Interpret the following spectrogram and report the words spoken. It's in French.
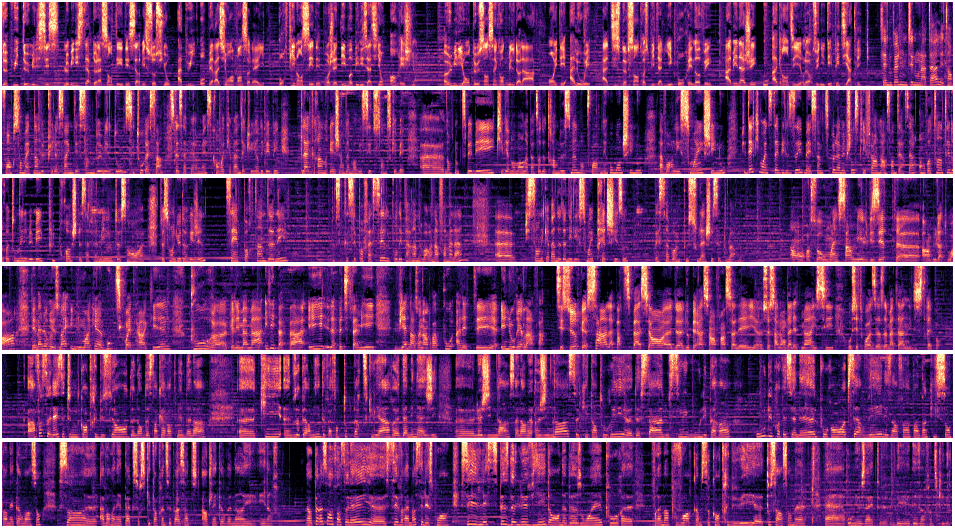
Depuis 2006, le ministère de la Santé et des Services sociaux appuie Opération Enfant Soleil pour financer des projets d'immobilisation en région. 1 250 000 dollars ont été alloués à 19 centres hospitaliers pour rénover, aménager ou agrandir leurs unités pédiatriques. La nouvelle unité néonatale est en fonction maintenant depuis le 5 décembre 2012. C'est tout récent. Ce que ça permet, c'est qu'on va être capable d'accueillir des bébés de la grande région de la Mauricie du centre du Québec. Euh, donc, nos petits bébés qui viennent au monde à partir de 32 semaines vont pouvoir venir au monde chez nous, avoir les soins chez nous. Puis dès qu'ils vont être stabilisés, ben c'est un petit peu la même chose qui est fait en, centre tertiaire. On va tenter de retourner le bébé plus proche de sa famille, de son, euh, de son lieu d'origine. C'est important de donner parce que c'est pas facile pour des parents d'avoir un enfant malade. Euh, puis si on est capable de donner les soins près de chez eux, bien, ça va un peu soulager cette douleur-là. On reçoit au moins 100 000 visites euh, ambulatoires, mais malheureusement, il nous manquait un beau petit coin tranquille pour euh, que les mamans et les papas et la petite famille viennent dans un endroit pour allaiter et nourrir l'enfant. C'est sûr que sans la participation euh, d'Opération Enfant Soleil, ce salon d'allaitement ici au C3S de Matane n'existerait pas. Enfant Soleil, c'est une contribution de l'ordre de 140 000 euh, qui euh, nous a permis de façon toute particulière euh, d'aménager le gymnase. Alors un gymnase qui est entouré de salles aussi où les parents ou des professionnels pourront observer les enfants pendant qu'ils sont en intervention sans avoir un impact sur ce qui est en train de se passer entre l'intervenant et l'enfant. Opération Enfant Soleil, euh, c'est vraiment c'est l'espoir. C'est l'espèce de levier dont on a besoin pour euh, vraiment pouvoir comme ça contribuer euh, tous ensemble au mieux-être des enfants du Québec.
